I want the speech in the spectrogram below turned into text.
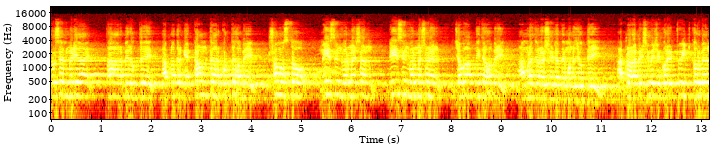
সোশ্যাল মিডিয়ায়, তার বিরুদ্ধে আপনাদেরকে কাউন্টার করতে হবে। সমস্ত মিস ইনফরমেশন ডিস ইনফরমেশনের জবাব দিতে হবে। আমরা যেন সেটাতে মনোযোগ দেই। আপনারা বেশি বেশি করে টুইট করবেন,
